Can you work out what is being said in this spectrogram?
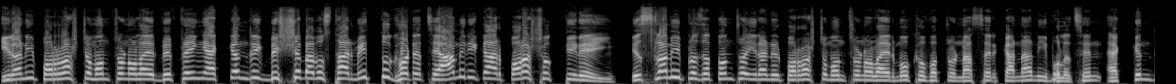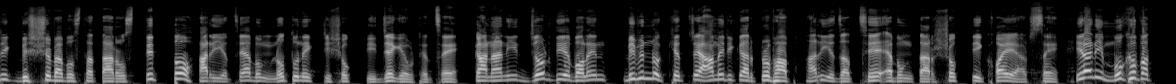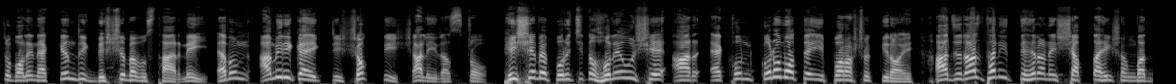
ইরানি পররাষ্ট্র মন্ত্রণালয়ের ব্রিফিং এককেন্দ্রিক বিশ্ব ব্যবস্থার মৃত্যু ঘটেছে, আমেরিকার পরাশক্তি নেই। ইসলামী প্রজাতন্ত্র ইরানের পররাষ্ট্র মন্ত্রণালয়ের মুখপাত্র নাসের কানানি বলেছেন এককেন্দ্রিক বিশ্ব ব্যবস্থা তার অস্তিত্ব হারিয়েছে এবং নতুন একটি শক্তি জেগে উঠেছে। কানানি জোর দিয়ে বলেন, বিভিন্ন ক্ষেত্রে আমেরিকার প্রভাব হারিয়ে যাচ্ছে এবং তার শক্তি ক্ষয়ে আসছে। ইরানি মুখপাত্র বলেন এককেন্দ্রিক বিশ্ব ব্যবস্থা আর নেই এবং আমেরিকা একটি শক্তিশালী রাষ্ট্র। হিসেবে পরিচিত হলেও সে আর এখন কোনো মতেই পরাশক্তি নয়। আজ রাজধানী তেহরানের সাপ্তাহিক সংবাদ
